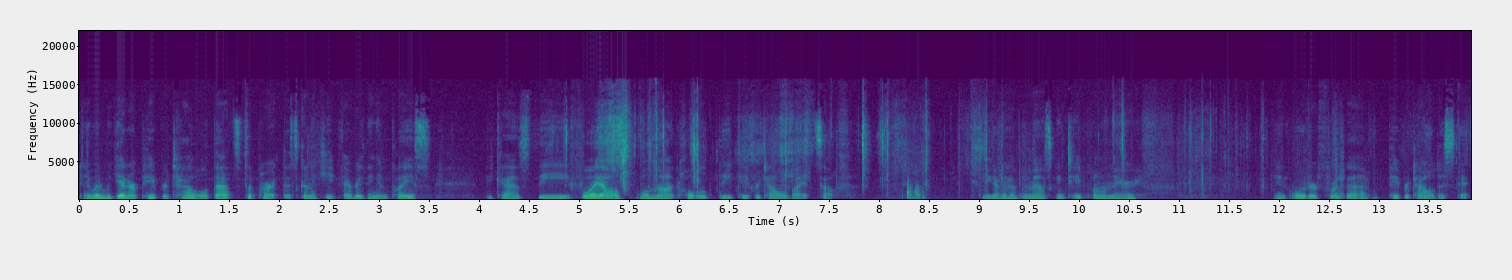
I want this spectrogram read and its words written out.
And when we get our paper towel, that's the part that's going to keep everything in place because the foil will not hold the paper towel by itself. So you got to have the masking tape on there in order for the paper towel to stick.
